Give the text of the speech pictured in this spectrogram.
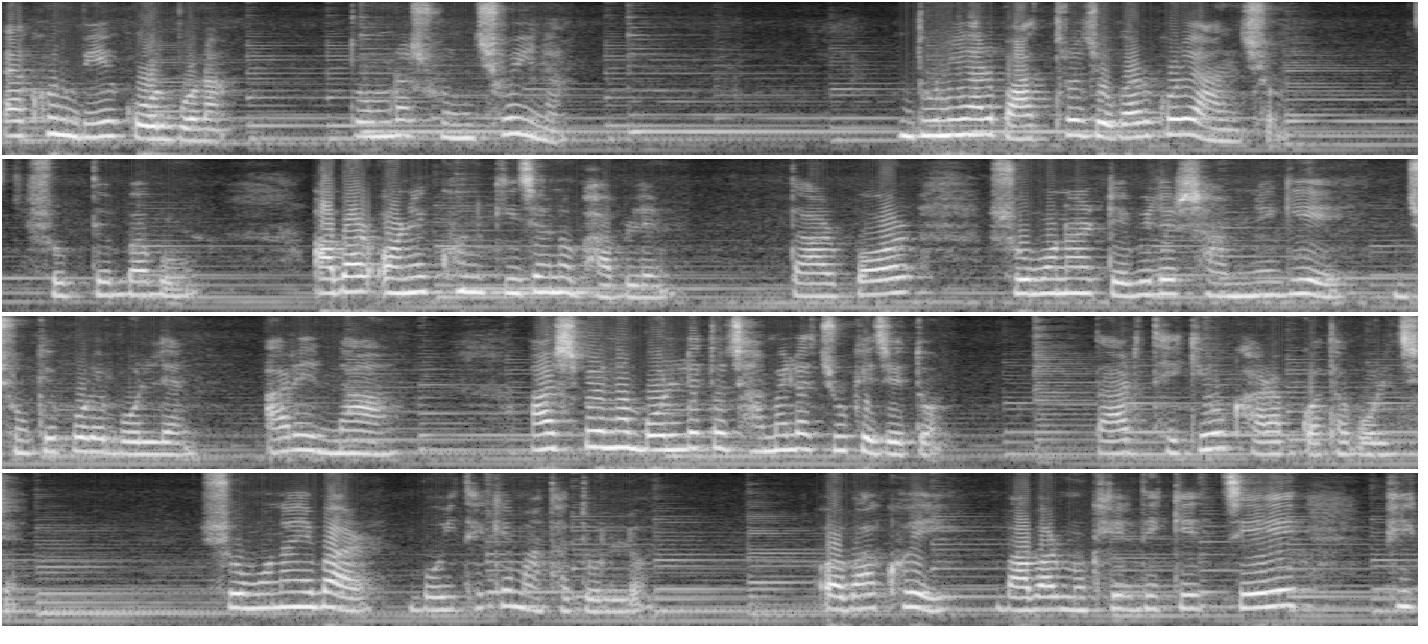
এখন বিয়ে করব না, তোমরা শুনছই না। দুনিয়ার পাত্র জোগাড় করে আনছো। সুখদেববাবু, আবার অনেকক্ষণ কি যেন ভাবলেন। তারপর সুমনার টেবিলের সামনে গিয়ে ঝুঁকে পড়ে বললেন, আরে না, আসবে না বললে তো ঝামেলা চুকে যেত। তার থেকেও খারাপ কথা বলছে। সুমনা এবার বই থেকে মাথা তুলল। অবাক হয়ে বাবার মুখের দিকে চেয়ে ফিক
